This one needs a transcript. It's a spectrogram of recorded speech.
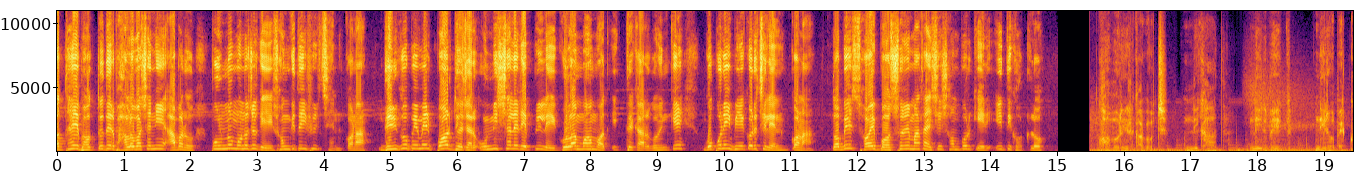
অধ্যায়ে ভক্তদের ভালোবাসা নিয়ে আবারও পূর্ণ মনোযোগে সঙ্গীতেই ফিরছেন কণা। দীর্ঘ প্রেমের পর দু হাজার উনিশ সালের এপ্রিলে গোলাম মোহাম্মদ ইফতেকার গোহিনকে গোপনেই বিয়ে করেছিলেন কণা। তবে ছয় বছরের মাথায় সে সম্পর্কের ইতি ঘটল। খবরের কাগজ নিখাদ, নির্ভীক, নিরপেক্ষ।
